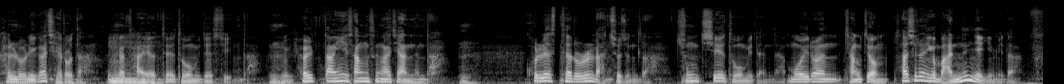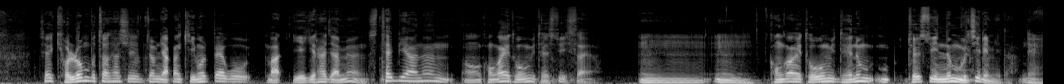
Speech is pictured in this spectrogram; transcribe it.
칼로리가 제로다. 그러니까 음. 다이어트에 도움이 될 수 있다. 음. 그리고 혈당이 상승하지 않는다. 음. 콜레스테롤을 낮춰준다. 충치에 도움이 된다. 뭐 이런 장점. 사실은 이거 맞는 얘기입니다. 제가 결론부터 사실 좀 약간 김을 빼고 마- 얘기를 하자면 스테비아는 어, 건강에 도움이 될 수 있어요. 음, 음. 건강에 도움이 되는 될 수 있는 물질입니다. 네.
